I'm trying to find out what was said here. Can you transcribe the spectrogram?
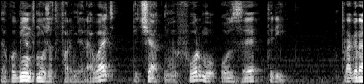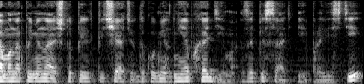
Документ может формировать печатную форму ОЗ-3. Программа напоминает, что перед печатью документ необходимо записать и провести.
